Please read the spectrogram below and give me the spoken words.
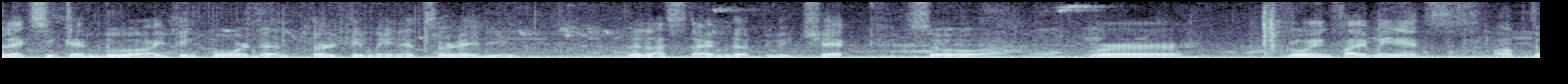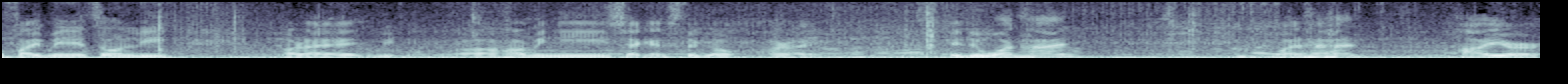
Lexi can do I think more than 30 minutes already the last time that we checked so uh, we're going five minutes up to five minutes only. All right we, uh, how many seconds to go? All right. You do one hand? One hand? Higher.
